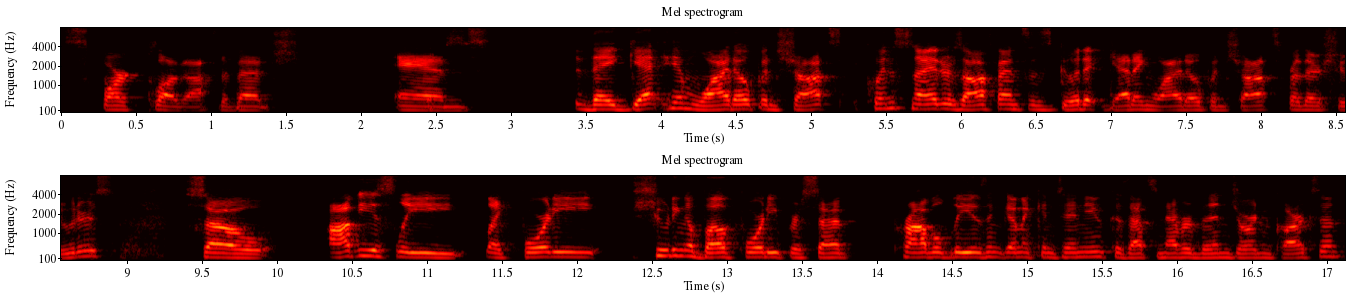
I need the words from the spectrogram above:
spark plug off the bench. And yes. they get him wide open shots. Quin Snyder's offense is good at getting wide open shots for their shooters. So obviously, like 40, shooting above 40% probably isn't going to continue because that's never been Jordan Clarkson.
